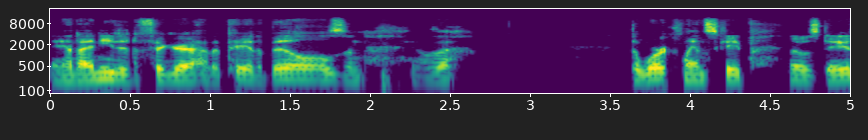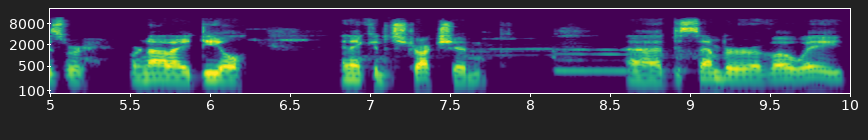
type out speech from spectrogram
and I needed to figure out how to pay the bills and, you know, the, the work landscape those days were, were not ideal. And in construction, uh, December of 08,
